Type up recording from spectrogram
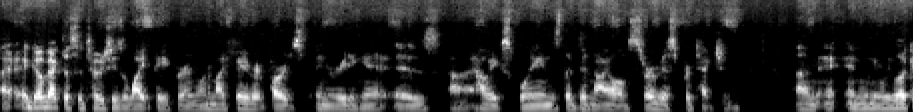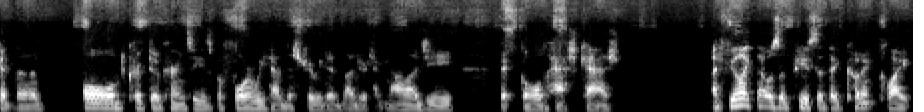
I, go back to Satoshi's white paper, and one of my favorite parts in reading it is uh, how he explains the denial of service protection. Um, and, and when we look at the old cryptocurrencies before we had distributed ledger technology, BitGold, Hashcash, I feel like that was a piece that they couldn't quite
